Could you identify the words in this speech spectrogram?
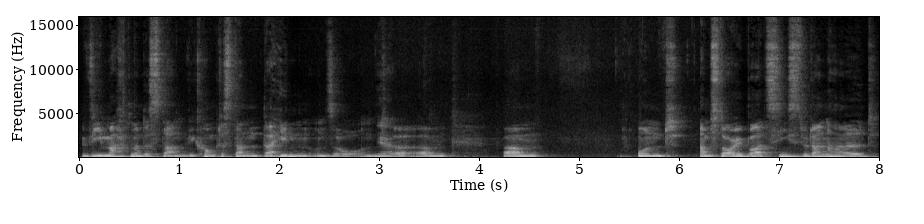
wie macht man das dann? Wie kommt es dann dahin und so? Und, Ja. äh, ähm, ähm, und am Storyboard siehst du dann halt,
